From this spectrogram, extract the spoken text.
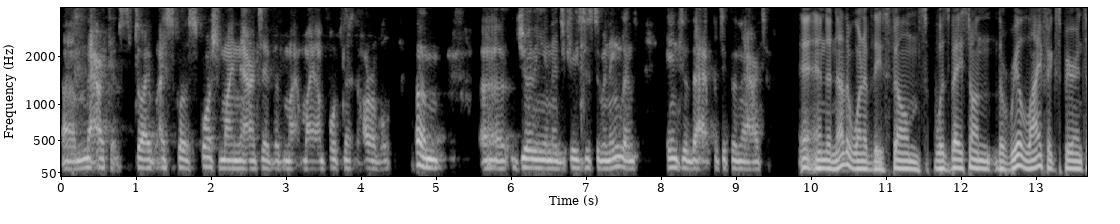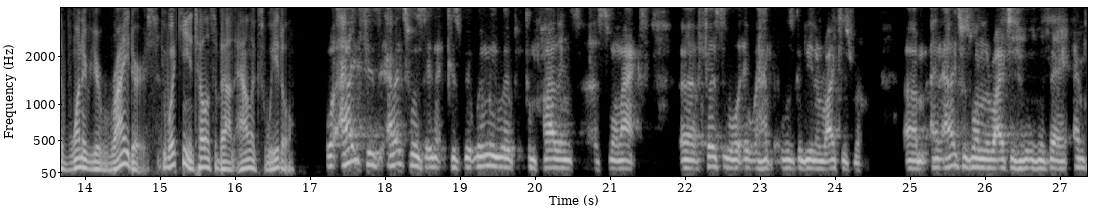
Um, narratives. So I, I sort of squashed my narrative of my, my unfortunate, horrible um, uh, journey in the education system in England into that particular narrative. And another one of these films was based on the real life experience of one of your writers. What can you tell us about Alex Wheatle? Well, Alex is Alex was in it because when we were compiling uh, Small Axe, uh, first of all, it, was going to be in a writer's room, Um, and Alex was one of the writers who was there. And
